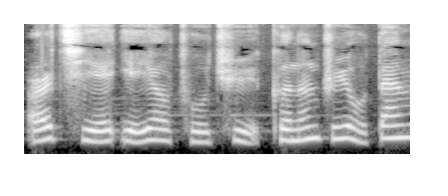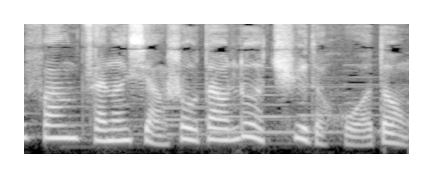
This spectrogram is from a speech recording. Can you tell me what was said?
而且也要除去可能只有单方才能享受到乐趣的活动。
